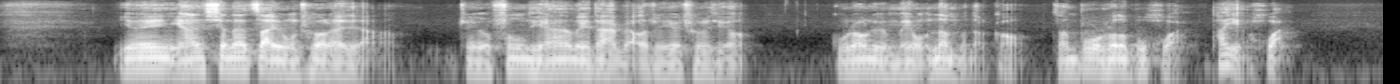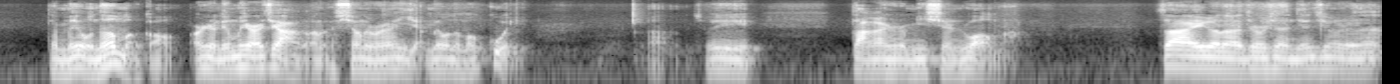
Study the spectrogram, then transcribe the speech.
因为你按现在在用车来讲，这个丰田为代表的这些车型，故障率没有那么的高。咱不是说它不坏，它也坏。但没有那么高，而且零配件价格呢，相对而言也没有那么贵，啊，所以大概是这么一现状吧。再一个呢，就是现在年轻人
